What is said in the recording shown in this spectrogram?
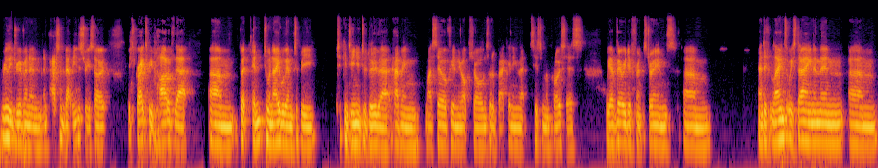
really driven and, and, passionate about the industry. So it's great to be part of that. Um, but and to enable them to be to continue to do that, having myself in the ops role and sort of back ending that system and process, we have very different streams. Um, and different lanes that we stay in. And then um,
